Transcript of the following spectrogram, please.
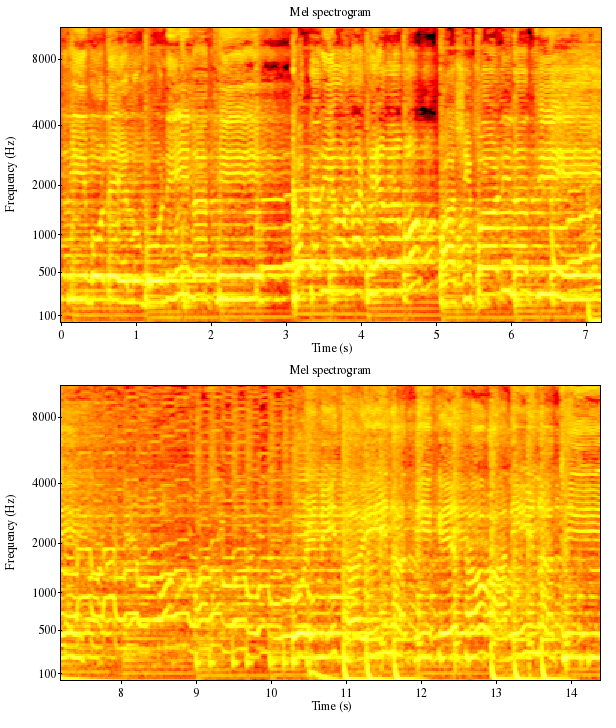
નથી, બોલેલું બોલી નથી. ખકરીઓના ખેલમાં પાછી પડી નથી. કોઈની થઈ નથી કે થવાની નથી.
